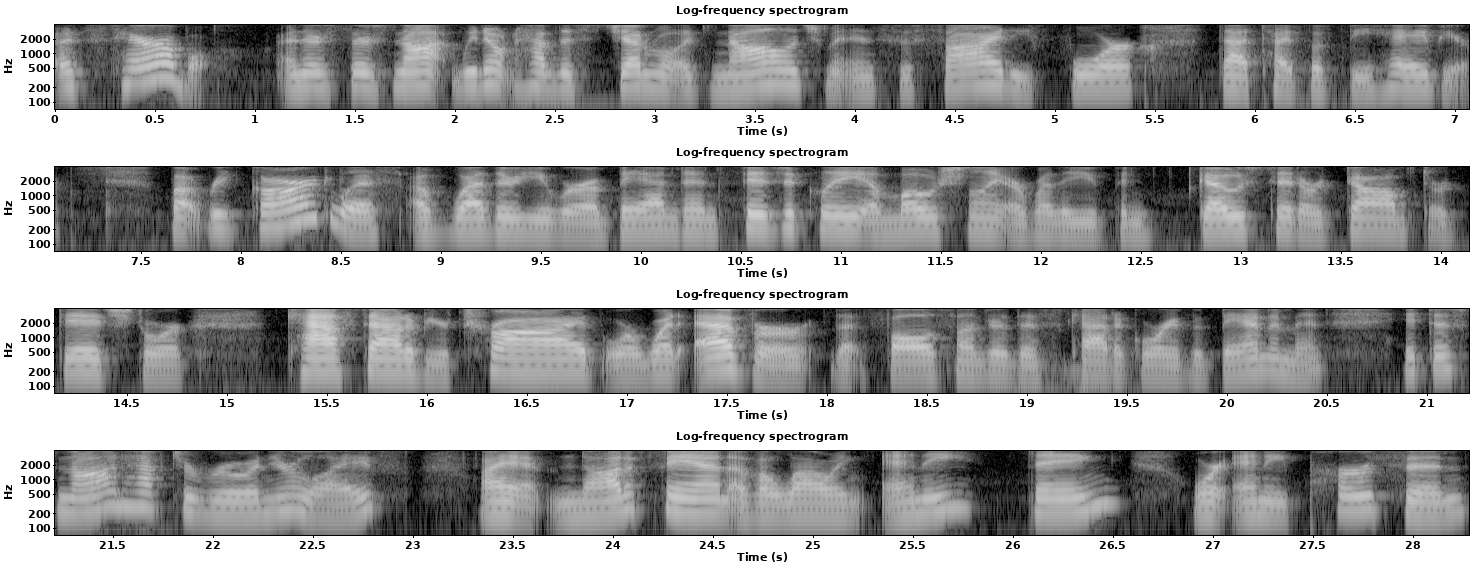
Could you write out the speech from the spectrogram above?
it's terrible and there's there's not we don't have this general acknowledgement in society for that type of behavior but regardless of whether you were abandoned physically emotionally or whether you've been ghosted or dumped or ditched or cast out of your tribe or whatever that falls under this category of abandonment it does not have to ruin your life i am not a fan of allowing anything or any person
